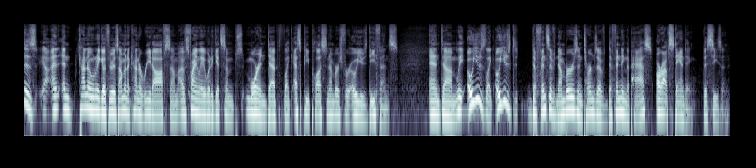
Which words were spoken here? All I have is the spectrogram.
is and, and kind of when we go through this, I'm going to kind of read off some. I was finally able to get some more in depth like SP plus numbers for OU's defense. And um, Lee, OU's like OU's d- defensive numbers in terms of defending the pass are outstanding this season.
